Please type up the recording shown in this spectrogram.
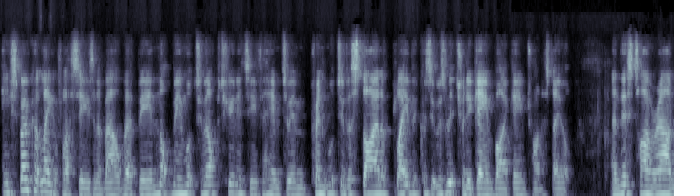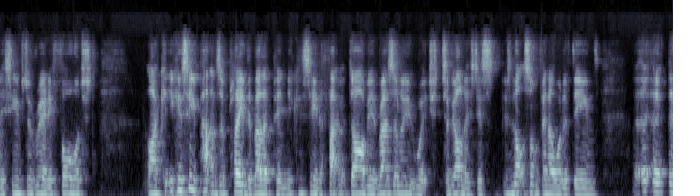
he spoke at length last season about there being not being much of an opportunity for him to imprint much of a style of play because it was literally game by game trying to stay up. And this time around, he seems to have really forged. Like you can see patterns of play developing. You can see the fact that Derby are resolute, which, to be honest, is, is not something I would have deemed a, a,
